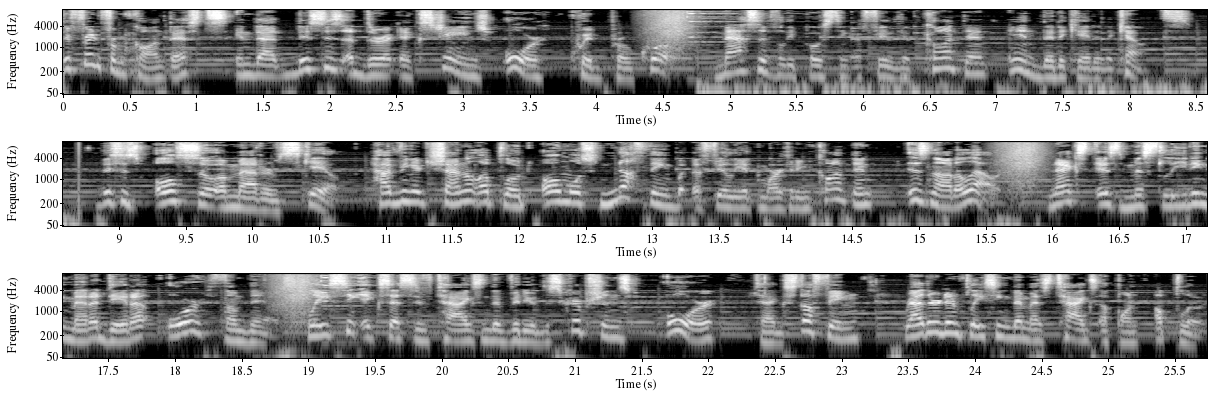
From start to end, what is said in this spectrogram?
different from contests in that this is a direct exchange or quid pro quo, massively posting affiliate content in dedicated accounts. This is also a matter of scale. Having a channel upload almost nothing but affiliate marketing content is not allowed. Next is misleading metadata or thumbnails, placing excessive tags in the video descriptions or tag stuffing rather than placing them as tags upon upload.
